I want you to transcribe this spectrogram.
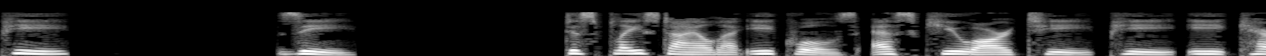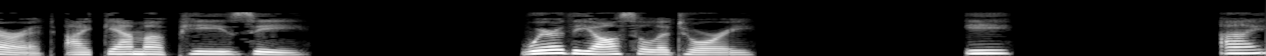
P Z. Display style a equals sqrt p e caret i gamma p z. Where the oscillatory e i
